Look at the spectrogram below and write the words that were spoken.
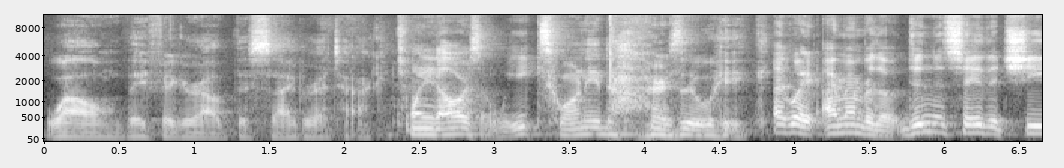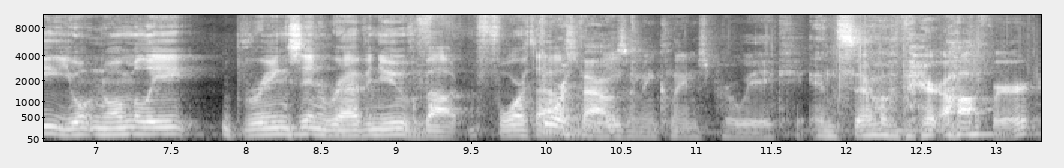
while they figure out this cyber attack. twenty dollars a week. Twenty dollars a week. Uh, Wait, I remember though. Didn't it say that she normally brings in revenue of about four thousand? Four thousand in claims per week, and so their offer,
